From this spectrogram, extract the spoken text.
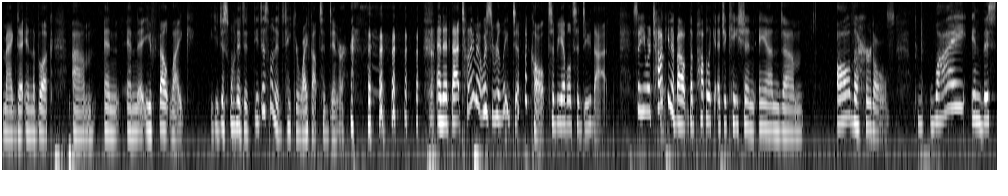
Magda in the book, um, and and that you felt like you just wanted to you just wanted to take your wife out to dinner. yeah. And at that time, it was really difficult to be able to do that. So you were talking yeah. about the public education and um, all the hurdles. Why in this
